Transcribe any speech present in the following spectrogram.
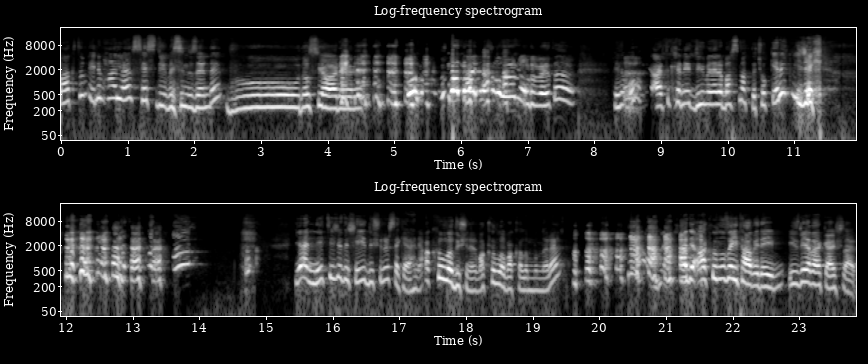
Baktım elim hala ses düğmesinin üzerinde. Bu nasıl yani? Olur oldu böyle tamam. Dedim o artık hani düğmelere basmak da çok gerekmeyecek. Yani neticede şeyi düşünürsek eğer hani akılla düşünelim, akılla bakalım bunlara. Hadi aklınıza hitap edeyim, izleyen arkadaşlar.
